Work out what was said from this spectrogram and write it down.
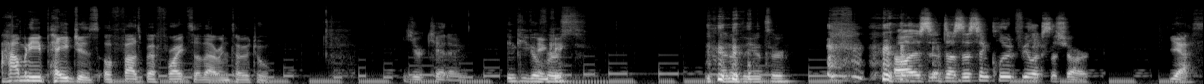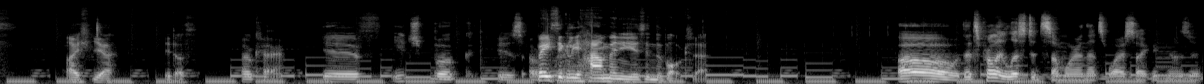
How many pages of Fazbear Frights are there in total? You're kidding. Inky, go Inky? first. I know the answer. Uh, is it, does this include Felix the Shark? yes. I yeah, it does. Okay. If each book is Basically, around- how many is in the box set? Oh, that's probably listed somewhere, and that's why Psychic knows it.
